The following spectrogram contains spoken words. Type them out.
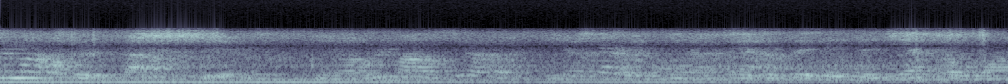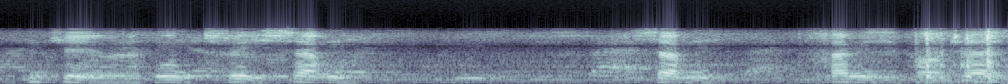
Okay, we're at one three seven seven Fabulous Cortez.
